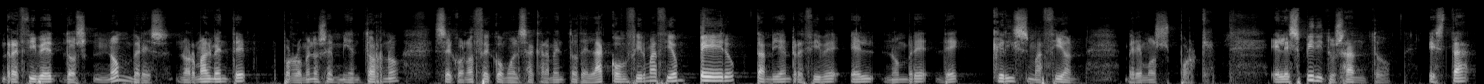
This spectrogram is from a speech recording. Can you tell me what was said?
recibe dos nombres. Normalmente, por lo menos en mi entorno, se conoce como el sacramento de la confirmación, pero también recibe el nombre de crismación. Veremos por qué. El Espíritu Santo está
